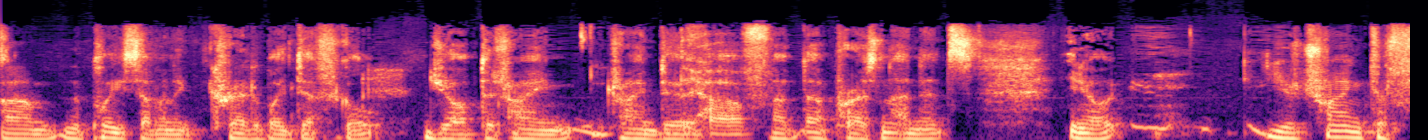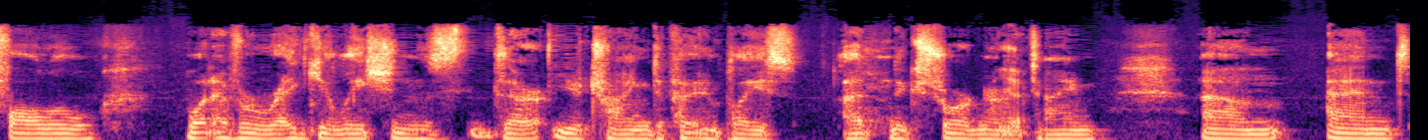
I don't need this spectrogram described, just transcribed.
um, the police have an incredibly difficult job to try and try and do at, at present. And it's, you know, you're trying to follow whatever regulations there you're trying to put in place at an extraordinary yep. time. Um, and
